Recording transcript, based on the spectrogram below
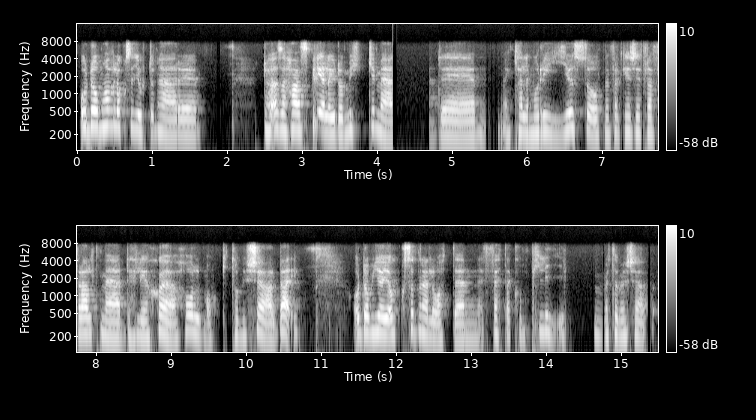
Och de har väl också gjort den här, eh, alltså han spelar ju då mycket med eh, Kalle Moraeus och men för, kanske framförallt med Helene Sjöholm och Tommy Körberg. Och de gör ju också den här låten Fetta Compli med Tommy Körberg.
